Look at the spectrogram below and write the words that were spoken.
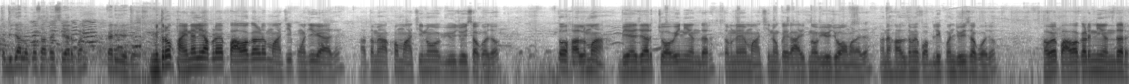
તો બીજા લોકો સાથે શેર પણ કરી દેજો. મિત્રો ફાઇનલી આપણે પાવાગઢ, માચી પહોંચી ગયા છે. આ તમે આખો માચીનો વ્યૂ જોઈ શકો છો. તો હાલમાં બે હજાર ચોવીસની અંદર તમને માછીનો કંઈક આ રીતનો વ્યૂ જોવા મળે છે. અને હાલ તમે પબ્લિક પણ જોઈ શકો છો. હવે પાવાગઢની અંદર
